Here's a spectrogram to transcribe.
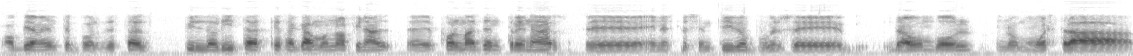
obviamente, pues de estas pildoritas que sacamos, ¿no? Al final, eh, formas de entrenar, eh, en este sentido, pues eh, Dragon Ball nos muestra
